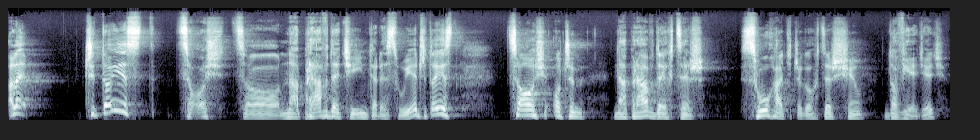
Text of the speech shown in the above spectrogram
Ale czy to jest coś, co naprawdę Cię interesuje? Czy to jest coś, o czym naprawdę chcesz słuchać, czego chcesz się dowiedzieć?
